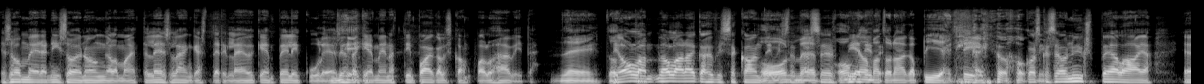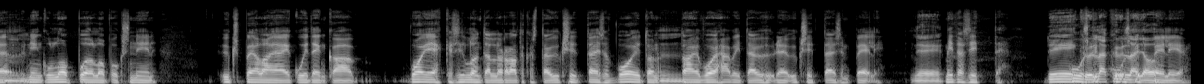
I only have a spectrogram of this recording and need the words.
Ja se on meidän isoin ongelma, että Les Lancasterilla ei oikein pelikuuli ja sen Niin. takia meinattiin paikalliskamppailu hävitä. Niin, totta. Me ollaan, me ollaan aika hyvissä kantimissa on, me, tässä. ongelmat mietit- on aika pieniä. niin, joo, koska niin. se on yksi pelaaja ja mm. niin kuin loppujen lopuksi niin yksi pelaaja ei kuitenkaan voi ehkä silloin tällöin ratkaista yksittäisen voiton mm. tai voi hävitä yhden yksittäisen peli. Niin. Mitä sitten? Niin, 60 kyllä, kyllä 60 jo. peliä.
